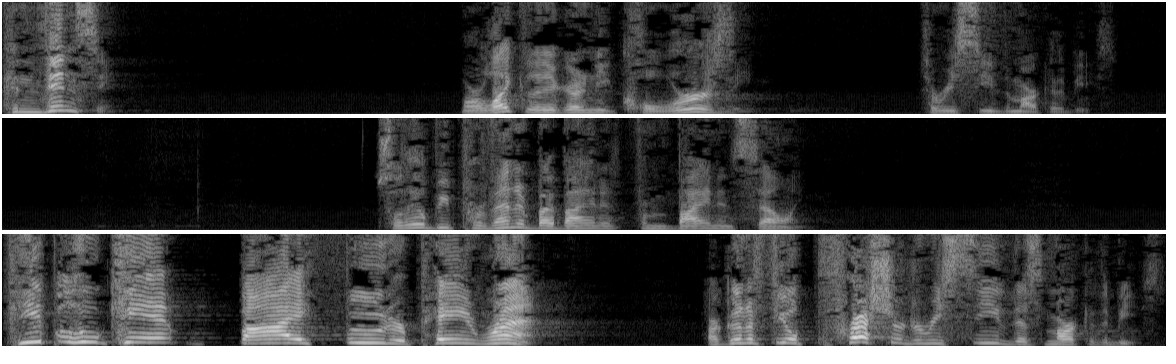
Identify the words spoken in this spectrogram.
convincing. More likely, they're going to need coercing to receive the mark of the beast. So they'll be prevented by buying, from buying and selling. People who can't buy food or pay rent are going to feel pressure to receive this mark of the beast.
